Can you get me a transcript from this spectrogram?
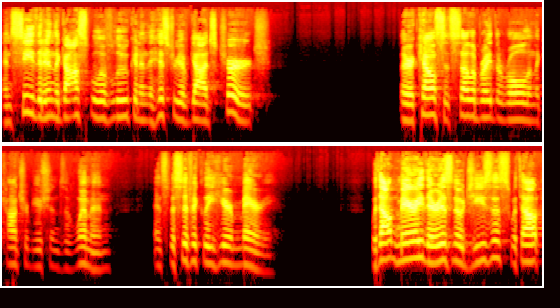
and see that in the Gospel of Luke and in the history of God's church, there are accounts that celebrate the role and the contributions of women, and specifically here, Mary. Without Mary, there is no Jesus. Without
